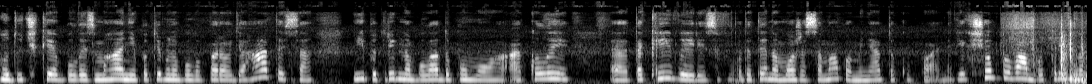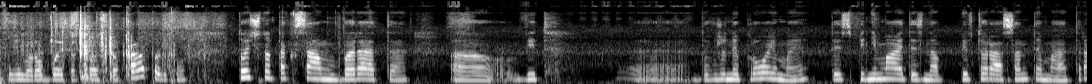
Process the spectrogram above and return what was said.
у дочки були змагання, і потрібно було переодягатися, їй потрібна була допомога. А коли е, такий виріз, дитина може сама поміняти купальник. Якщо б вам потрібно було робити просто капельку, точно так само берете е, від е, довжини пройми, десь піднімаєтесь на 1,5 см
